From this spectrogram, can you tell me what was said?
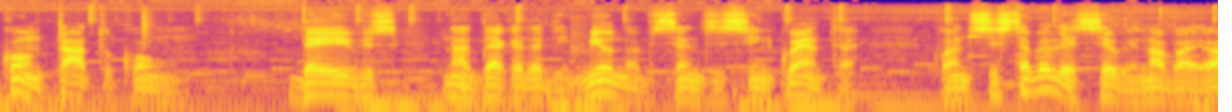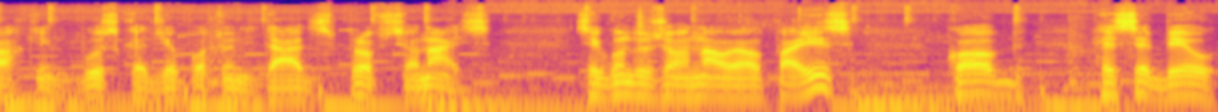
contato com Davis na década de 1950, quando se estabeleceu em Nova York em busca de oportunidades profissionais. Segundo o jornal El País, Cobb recebeu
